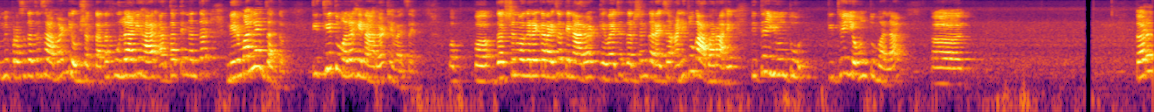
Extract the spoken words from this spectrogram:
तुम्ही प्रसादाचं सामान ठेवू शकता. आता फुलं आणि हार अर्थात ते नंतर निर्माल्यच जातं. तिथे तुम्हाला हे नारळ ठेवायचं आहे प- दर्शन वगैरे करायचं ते नारळ ठेवायचं दर्शन करायचं आणि जो गाभारा आहे तिथे येऊन तू तिथे येऊन तुम्हाला तर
